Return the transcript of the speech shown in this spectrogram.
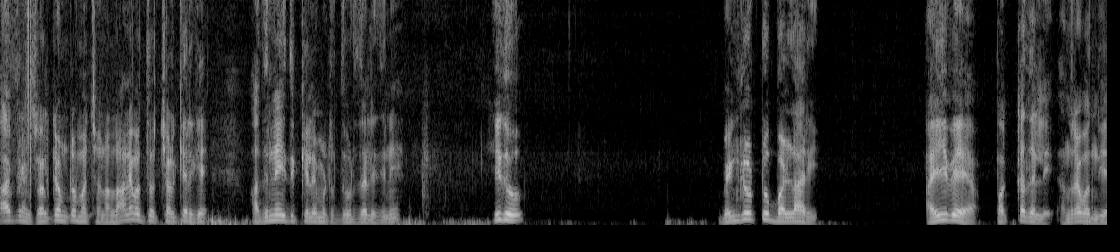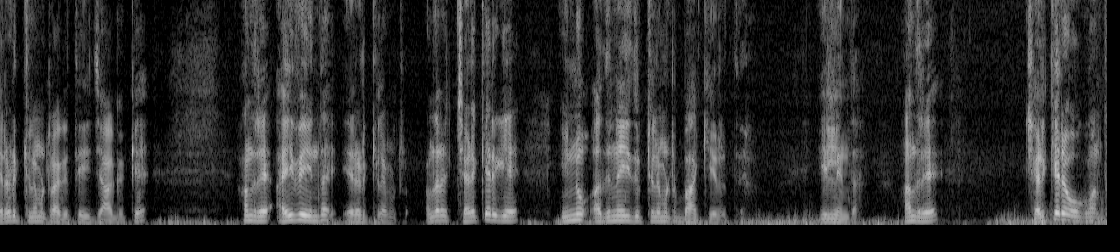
Hi friends welcome to my channel ನಾನಿವತ್ತು ಚಳ್ಕೆರೆಗೆ ಹದಿನೈದು ಕಿಲೋಮೀಟರ್ ದೂರದಲ್ಲಿದ್ದೀನಿ. ಇದು ಬೆಂಗಳೂರು ಟು ಬಳ್ಳಾರಿ ಹೈವೇಯ ಪಕ್ಕದಲ್ಲಿ ಅಂದರೆ ಒಂದು ಎರಡು ಕಿಲೋಮೀಟ್ರ್ ಆಗುತ್ತೆ ಈ ಜಾಗಕ್ಕೆ. ಅಂದರೆ ಹೈವೇಯಿಂದ ಎರಡು ಕಿಲೋಮೀಟ್ರ್. ಅಂದರೆ ಚಳಕೆರೆಗೆ ಇನ್ನೂ ಹದಿನೈದು ಕಿಲೋಮೀಟ್ರ್ ಬಾಕಿ ಇರುತ್ತೆ ಇಲ್ಲಿಂದ. ಅಂದರೆ ಚಳಕೆರೆ ಹೋಗುವಂಥ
